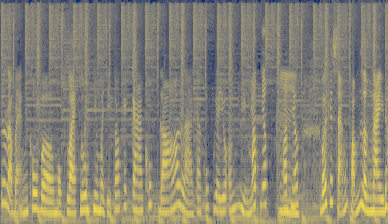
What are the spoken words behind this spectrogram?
Tức là bạn cover một loạt luôn nhưng mà chỉ có cái ca khúc đó là ca khúc gây dấu ấn nhiều nhất. Hot nhất. Hot ừ. nhất. Với cái sản phẩm lần này đó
